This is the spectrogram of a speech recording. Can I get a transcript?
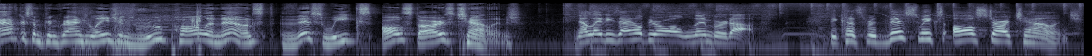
After some congratulations, RuPaul announced this week's All Stars Challenge. Now, ladies, I hope you're all limbered up. Because for this week's All Star Challenge,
